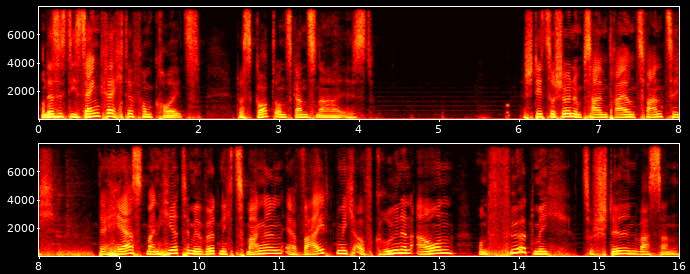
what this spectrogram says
Und das ist die Senkrechte vom Kreuz, dass Gott uns ganz nahe ist. Es steht so schön im Psalm 23, der Herr ist mein Hirte, mir wird nichts mangeln, er weidet mich auf grünen Auen und führt mich zu stillen Wassern.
